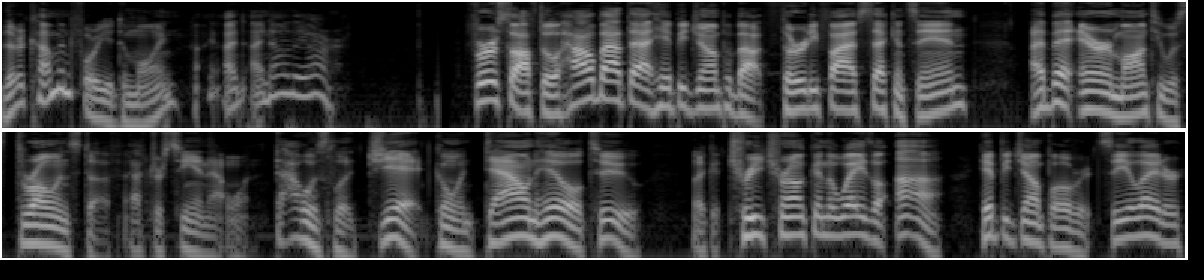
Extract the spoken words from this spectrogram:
They're coming for you, Des Moines. I, I, I know they are. First off, though, how about that hippie jump about 35 seconds in? I bet Aaron Monty was throwing stuff after seeing that one. That was legit, going downhill too, like a tree trunk in the ways. Uh uh hippie jump over it. See you later.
